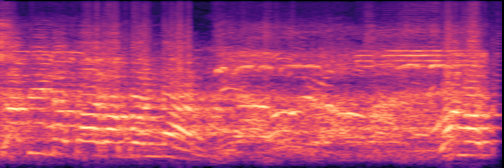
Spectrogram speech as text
স্বাধীনতার অপর নাম। গণ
